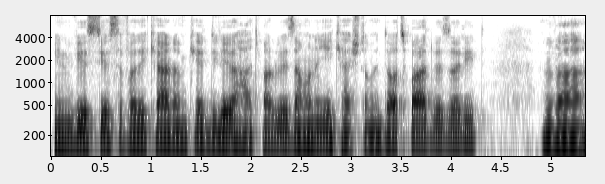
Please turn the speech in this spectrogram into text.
این VST استفاده کردم که delay حتما روی زمان یک هشتم dot باید بذارید و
